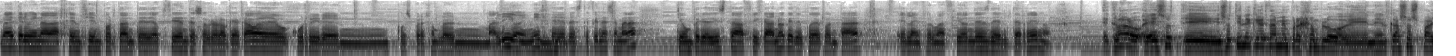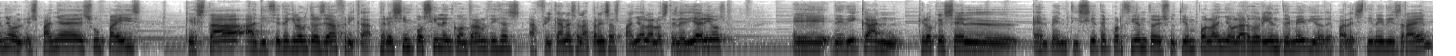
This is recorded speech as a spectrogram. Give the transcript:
una determinada agencia importante de Occidente sobre lo que acaba de ocurrir en, pues por ejemplo, en Malí o en Níger este fin de semana, que un periodista africano que te puede contar eh, la información desde el terreno. Eh, claro, eso, eh, eso tiene que ver también, por ejemplo, en el caso español. España es un país que está a 17 kilómetros de África, pero es imposible encontrar noticias africanas en la prensa española. Los telediarios eh, dedican, creo que es el, el 27% de su tiempo al año a hablar de Oriente Medio, de Palestina y de Israel,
